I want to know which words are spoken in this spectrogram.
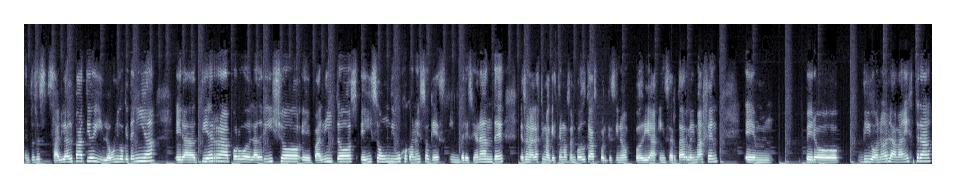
Entonces salió al patio y lo único que tenía era tierra, polvo de ladrillo, eh, palitos, e hizo un dibujo con eso que es impresionante. Es una lástima que estemos en podcast porque si no podría insertar la imagen. Em, pero digo, ¿no? La maestra,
